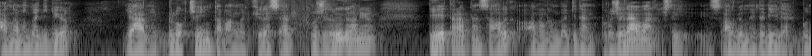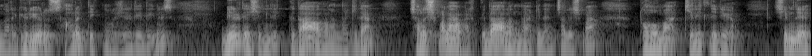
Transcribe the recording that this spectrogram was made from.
anlamında gidiyor. Yani blockchain tabanlı küresel projeler uygulanıyor. Diğer taraftan sağlık alanında giden projeler var. İşte salgın nedeniyle bunları görüyoruz. Sağlık teknolojileri dediğimiz. Bir de şimdi gıda alanında giden çalışmalar var. Gıda alanında giden çalışma tohuma kilitleniyor. Şimdi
